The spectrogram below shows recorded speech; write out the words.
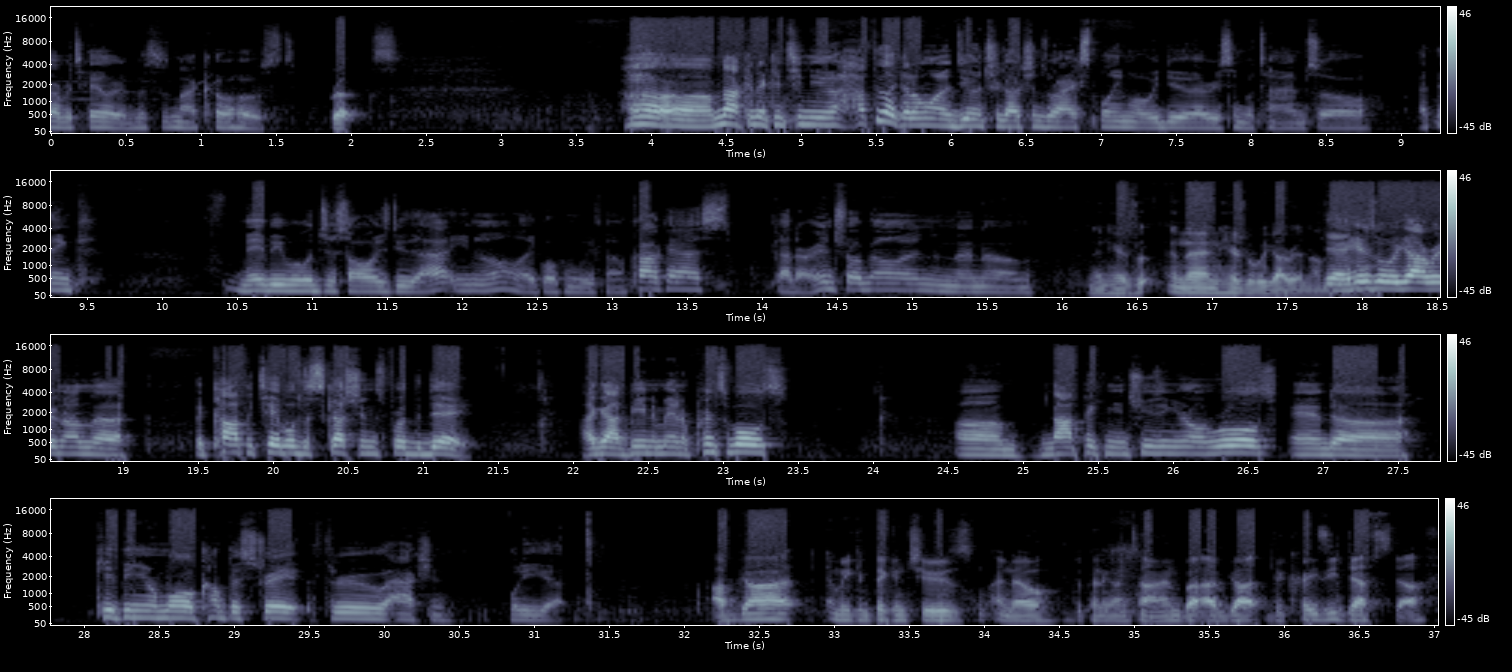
Trevor Taylor, and this is my co-host. Brooks. Uh, I'm not going to continue. I feel like I don't want to do introductions where I explain what we do every single time. So I think maybe we'll just always do that. You know, like welcome to We Found Podcast. Got our intro going, and then um, And then here's what, and then here's what we got written on. the yeah, table. here's what we got written on the the coffee table discussions for the day. I got being a man of principles, um, not picking and choosing your own rules, and uh, keeping your moral compass straight through action. What do you got? I've got, and we can pick and choose. I know depending on time, but I've got the crazy deaf stuff.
